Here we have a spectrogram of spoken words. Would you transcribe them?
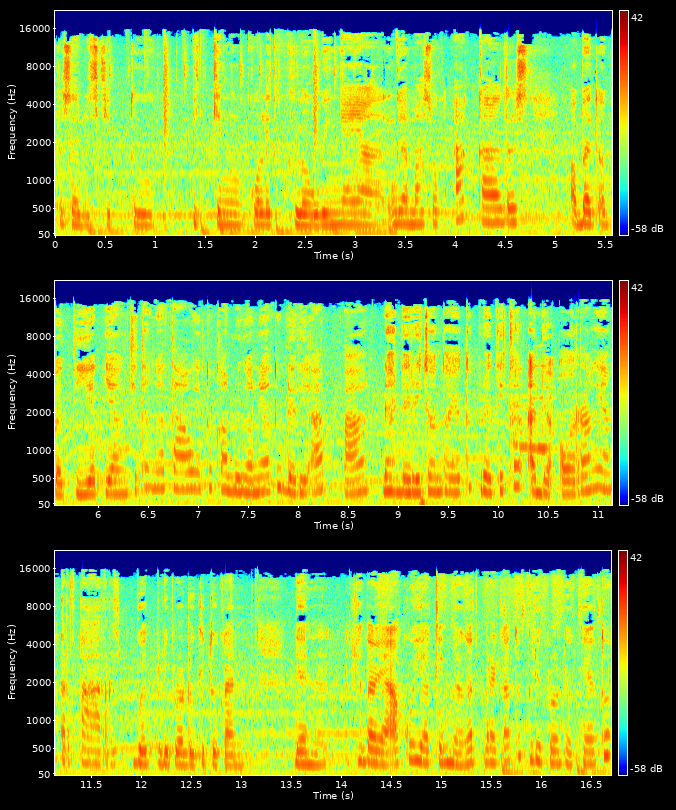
terus habis gitu bikin kulit glowingnya yang gak masuk akal terus obat-obat diet yang kita nggak tahu itu kandungannya tuh dari apa. Nah dari contoh itu berarti kan ada orang yang tertarik buat beli produk itu kan. Dan tahu ya aku yakin banget mereka tuh beli produknya tuh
